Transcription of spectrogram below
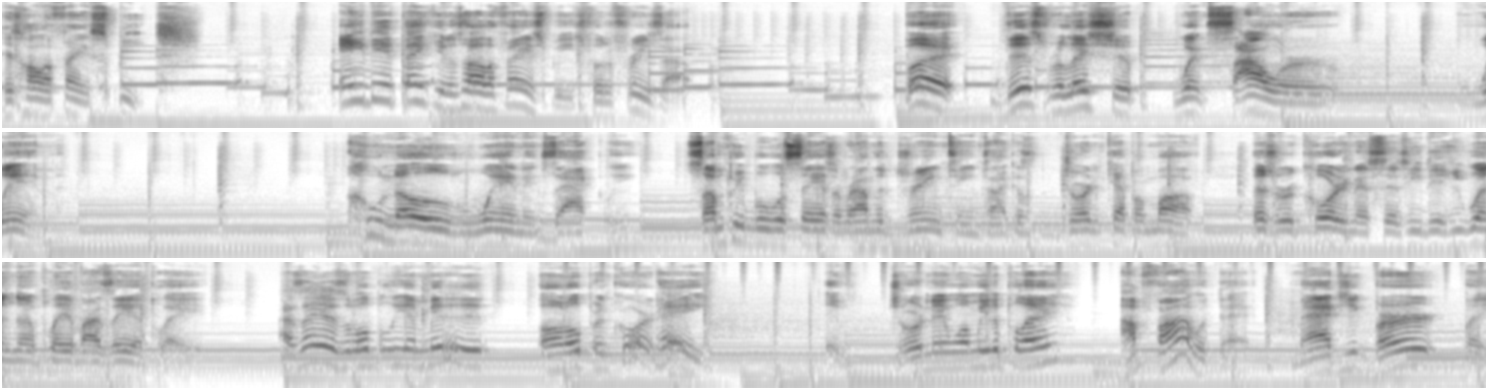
his Hall of Fame speech. And he did thank you in his Hall of Fame speech for the freeze out. But this relationship went sour when? Who knows when exactly? Some people will say it's around the Dream Team time because Jordan kept him off. There's a recording that says he did he wasn't gonna play if Isiah played. Isiah has openly admitted it on open court. Hey, if Jordan didn't want me to play, I'm fine with that. Magic, Bird, but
